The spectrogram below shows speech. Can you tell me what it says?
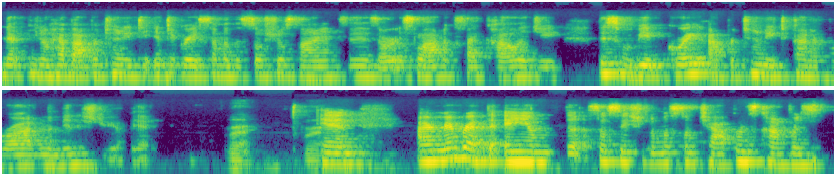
you know have the opportunity to integrate some of the social sciences or Islamic psychology, this would be a great opportunity to kind of broaden the ministry a bit. Right. right. And I remember at the AM, the Association of Muslim Chaplains Conference,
